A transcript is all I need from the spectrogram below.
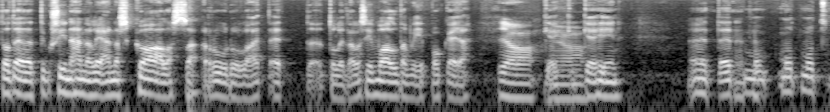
toteutettu, kun siinähän oli aina skaalassa ruudulla, että, että tuli tällaisia valtavia pokeja joo, ke- joo. kehiin. Et, et, et, mut, mut, mut,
